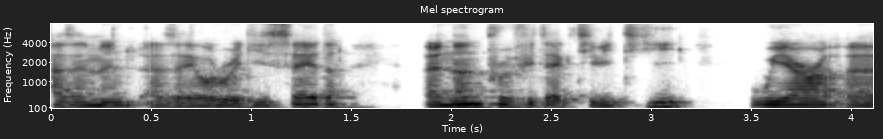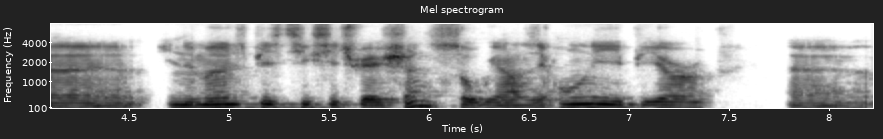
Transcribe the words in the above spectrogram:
as I, as I already said, a non-profit activity. We are uh, in a monopolistic situation, so we are the only EPR uh,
